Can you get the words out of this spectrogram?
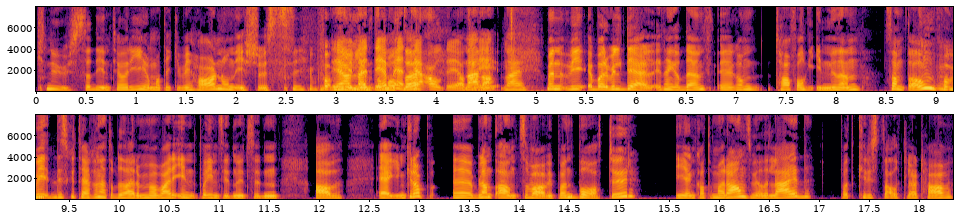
knuse din teori om at ikke vi har noen issues i familien, Ja, nei, det mente jeg aldri at Nei, vi nei. Men vi jeg bare vil dele Jeg tenker at den jeg kan ta folk inn i den samtalen. For vi diskuterte nettopp det der med å være inn, på innsiden og utsiden av egen kropp. Eh, Blant annet så var vi på en båttur i en katamaran som vi hadde leid, på et krystallklart hav.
